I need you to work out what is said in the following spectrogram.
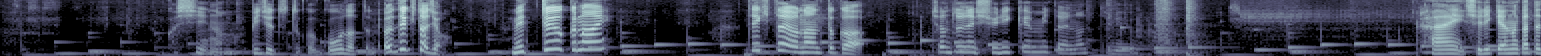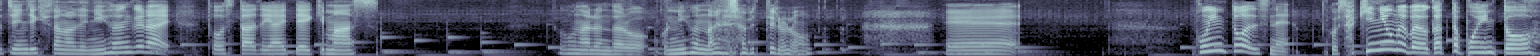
おかしいな。美術とか5だったねあできたじゃん。めっちゃよくない？できたよなんとかちゃんとね手裏剣みたいになってるよ。はい手裏剣の形にできたので2分ぐらいトースターで焼いていきます。どうなるんだろう。これ2分の間喋ってるの？えー、ポイントはですねこれ先に読めばよかったポイント。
